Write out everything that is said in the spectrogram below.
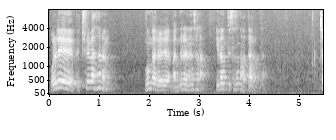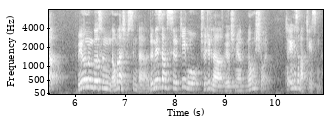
원래 그 출발선은 뭔가를 만들어내는 사람 이런 뜻에서 나왔다고 합니다. 자, 외우는 것은 너무나 쉽습니다. 르네상스를 끼고 줄줄이 다 외우시면 너무 쉬워요. 자, 여기서 마치겠습니다.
